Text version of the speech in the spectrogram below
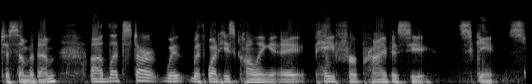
to some of them. Uh, let's start with, with what he's calling a pay for privacy schemes.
